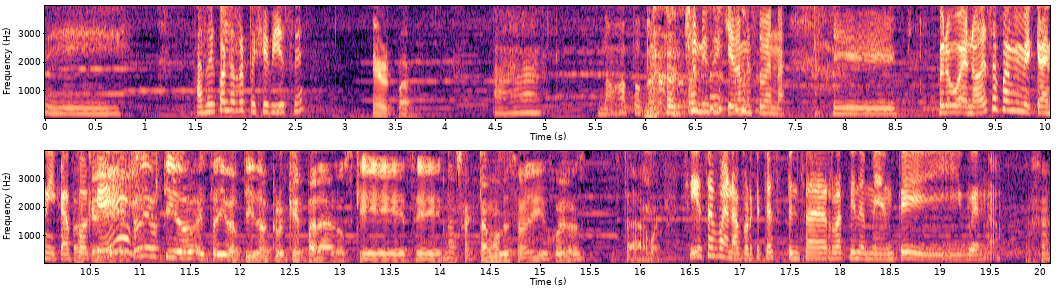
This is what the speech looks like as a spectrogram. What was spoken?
Eh, a ver, ¿cuál RPG 10? eh? Earthbound. Ah, no. Yo ni siquiera me suena. Eh, pero bueno, esa fue mi mecánica, Poké. está divertido, está divertido. Creo que para los que se, nos jactamos de saber de videojuegos, está bueno. Sí, está buena porque te hace pensar rápidamente y bueno. Ajá.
